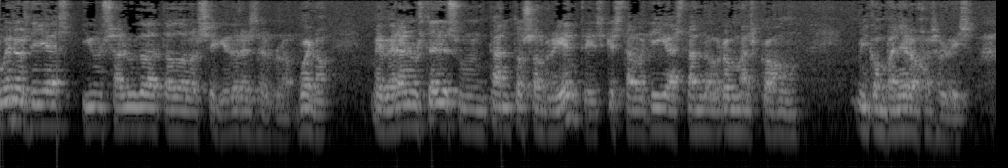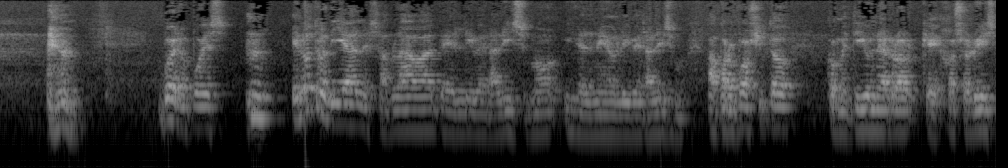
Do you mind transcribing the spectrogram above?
Buenos días y un saludo a todos los seguidores del blog. Bueno, me verán ustedes un tanto sonrientes, que estaba aquí gastando bromas con mi compañero José Luis. bueno, pues el otro día les hablaba del liberalismo y del neoliberalismo. A propósito, cometí un error que José Luis,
